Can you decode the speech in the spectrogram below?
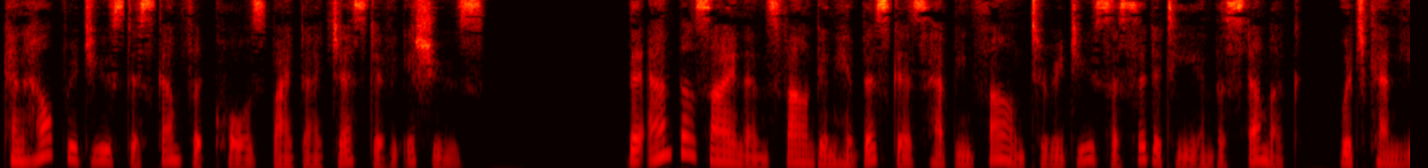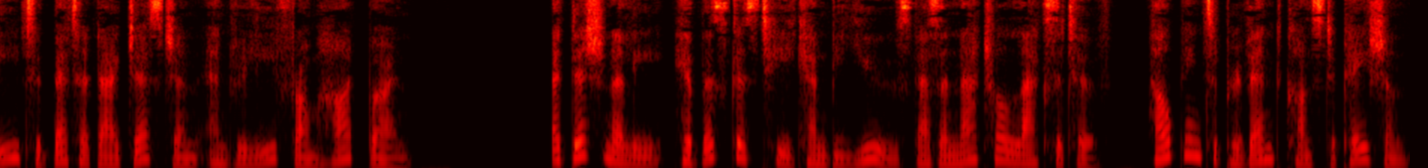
can help reduce discomfort caused by digestive issues. The anthocyanins found in hibiscus have been found to reduce acidity in the stomach, which can lead to better digestion and relief from heartburn. Additionally, hibiscus tea can be used as a natural laxative, helping to prevent constipation.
